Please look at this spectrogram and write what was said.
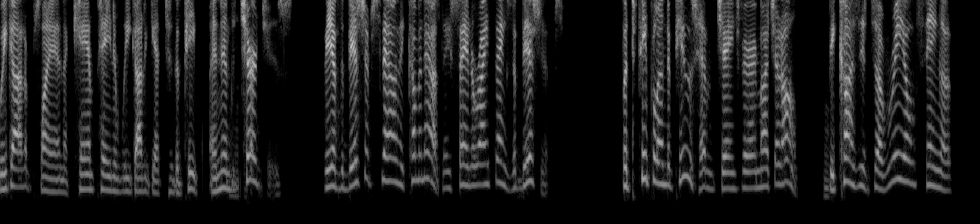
we got a plan, a campaign, and we got to get to the people. And in the mm-hmm. churches, we have the bishops now, they're coming out, they're saying the right things, the bishops. But the people in the pews haven't changed very much at all mm. because it's a real thing of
